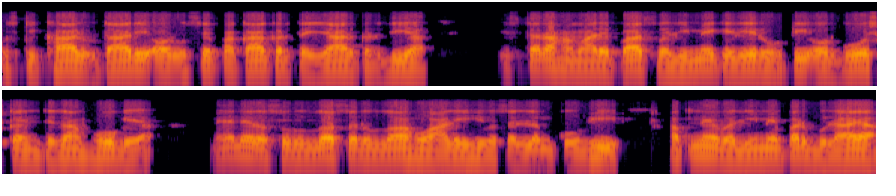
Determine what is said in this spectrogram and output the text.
اس کی کھال اتاری اور اسے پکا کر تیار کر دیا۔ اس طرح ہمارے پاس ولیمے کے لیے روٹی اور گوشت کا انتظام ہو گیا۔ میں نے رسول اللہ صلی اللہ علیہ وسلم کو بھی اپنے ولیمے پر بلایا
